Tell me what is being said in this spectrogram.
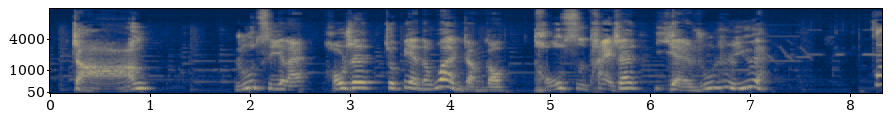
“长”。如此一来，猴身就变得万丈高，头似泰山，眼如日月。天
